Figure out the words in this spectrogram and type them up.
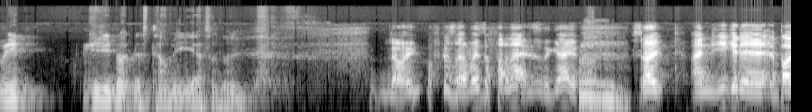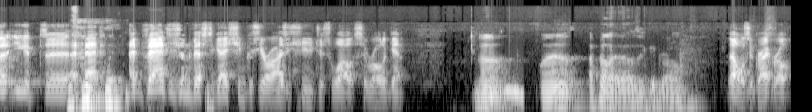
I mean, could you not just tell me yes or no? No, of course not. Where's the fun of that? This is the game. So, and you get a, a you get uh advantage, advantage on investigation because your eyes are huge as well. So roll again. Oh, well, I feel like that was a good roll. That was a great roll.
